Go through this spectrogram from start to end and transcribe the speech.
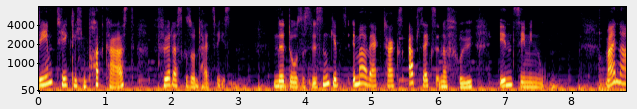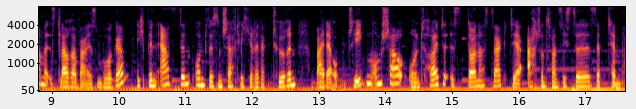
dem täglichen Podcast für das Gesundheitswesen. Ne Dosis Wissen gibt's immer werktags ab 6 in der Früh in 10 Minuten. Mein Name ist Laura Weisenburger. Ich bin Ärztin und wissenschaftliche Redakteurin bei der Apothekenumschau und heute ist Donnerstag, der 28. September.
